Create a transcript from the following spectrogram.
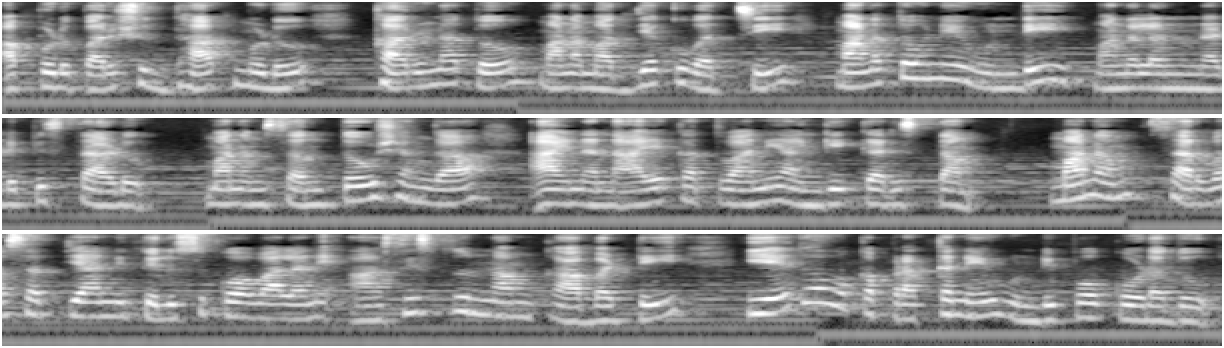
అప్పుడు పరిశుద్ధాత్ముడు కరుణతో మన మధ్యకు వచ్చి మనతోనే ఉండి మనలను నడిపిస్తాడు. మనం సంతోషంగా ఆయన నాయకత్వాన్ని అంగీకరిస్తాం. మనం సర్వసత్యాన్ని తెలుసుకోవాలని ఆశిస్తున్నాం కాబట్టి ఏదో ఒక ప్రక్కనే ఉండిపోకూడదు.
